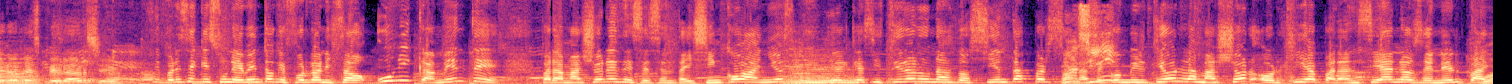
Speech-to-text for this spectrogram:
Era de esperarse. Se parece que es un evento que fue organizado únicamente para mayores de 65 años y al que asistieron unas 200 personas. Se convirtió en la mayor orgía para ancianos en el país.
